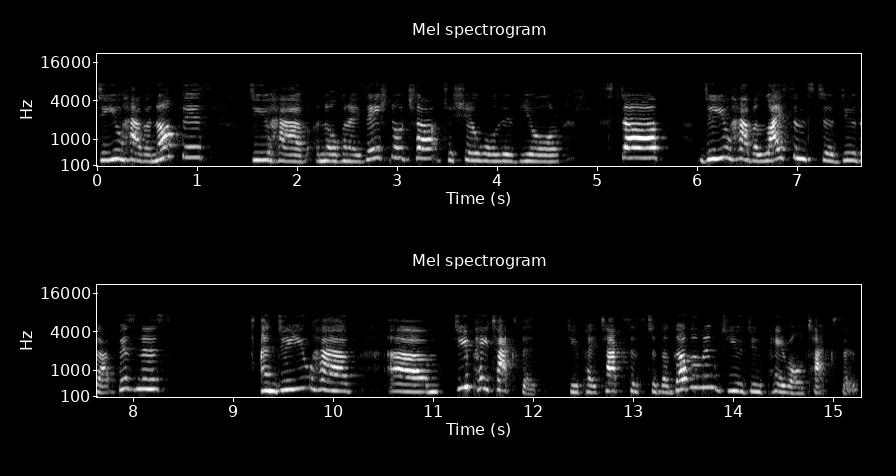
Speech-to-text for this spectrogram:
Do you have an office? Do you have an organizational chart to show all of your staff? Do you have a license to do that business? And do you have, um, do you pay taxes? Do you pay taxes to the government? Do you do payroll taxes?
